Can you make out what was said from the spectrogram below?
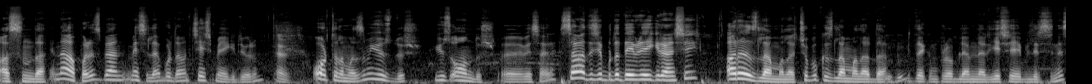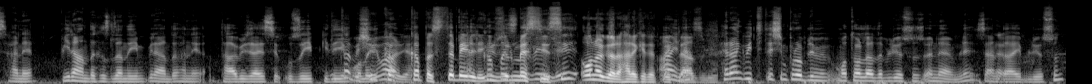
aslında. E, ne yaparız? Ben mesela buradan Çeşme'ye gidiyorum. Evet. Ortalama hızım 100'dür, 110'dur e, vesaire. Sadece burada devreye giren şey ara hızlanmalar, çabuk hızlanmalarda Hı hı. bir takım problemler yaşayabilirsiniz. Hani bir anda hızlanayım, bir anda hani tabiri caizse uzayıp gideyim Tabii olayı şimdi var ya. kapasite belli. Yani 120 kapasite cc ona göre hareket etmek Aynen. lazım. Yani. Herhangi bir titreşim problemi motorlarda biliyorsunuz önemli. Sen Evet. daha iyi biliyorsun.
